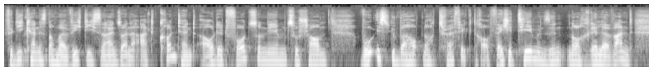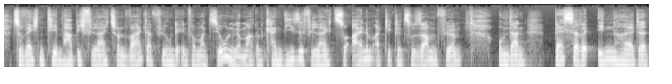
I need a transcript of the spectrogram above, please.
für die kann es nochmal wichtig sein, so eine Art Content Audit vorzunehmen, zu schauen, wo ist überhaupt noch Traffic drauf? Welche Themen sind noch relevant? Zu welchen Themen habe ich vielleicht schon weiterführende Informationen gemacht und kann diese vielleicht zu einem Artikel zusammen zusammenführen, um dann bessere Inhalte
